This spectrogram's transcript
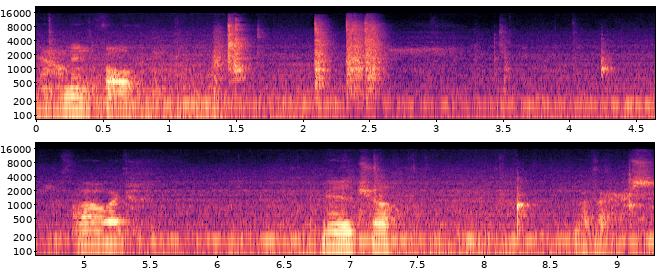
Now I'm in forward. Forward, neutral, reverse,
